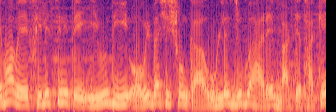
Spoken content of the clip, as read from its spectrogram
এভাবে ফিলিস্তিনিতে ইহুদি অভিবাসীর সংখ্যা উল্লেখযোগ্য হারে বাড়তে থাকে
